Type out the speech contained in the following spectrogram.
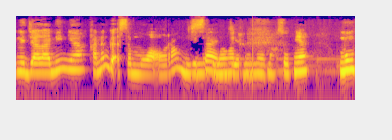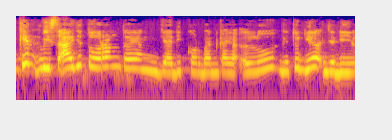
ngejalaninnya karena nggak semua orang bisa Bener anjir. bener. Maksudnya mungkin bisa aja tuh orang tuh yang jadi korban kayak lu gitu dia jadi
